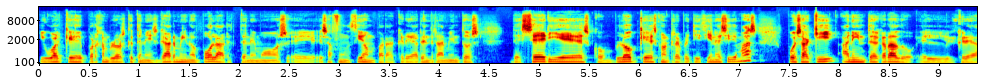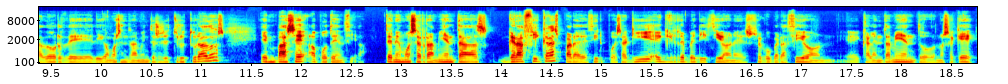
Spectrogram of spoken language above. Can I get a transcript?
igual que por ejemplo los que tenéis Garmin o Polar, tenemos eh, esa función para crear entrenamientos de series, con bloques, con repeticiones y demás, pues aquí han integrado el creador de, digamos, entrenamientos estructurados en base a potencia. Tenemos herramientas gráficas para decir, pues aquí X repeticiones, recuperación, eh, calentamiento, no sé qué,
